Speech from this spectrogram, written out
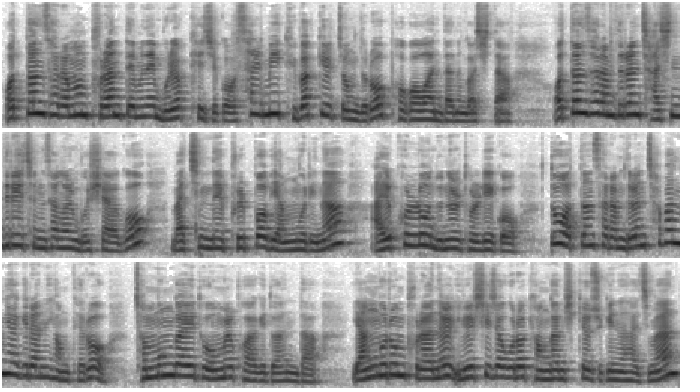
어떤 사람은 불안 때문에 무력해지고 삶이 뒤바뀔 정도로 버거워한다는 것이다. 어떤 사람들은 자신들의 증상을 무시하고 마침내 불법 약물이나 알코올로 눈을 돌리고 또 어떤 사람들은 처방약이라는 형태로 전문가의 도움을 구하기도 한다. 약물은 불안을 일시적으로 경감시켜 주기는 하지만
